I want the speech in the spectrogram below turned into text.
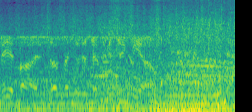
Be advised, suspect is attempting to take me out.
